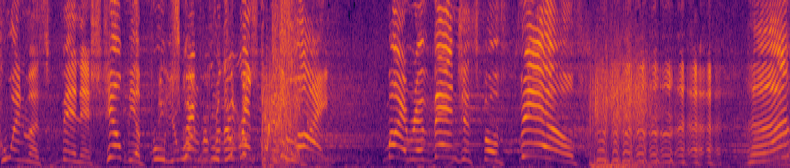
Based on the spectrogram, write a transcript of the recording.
Koenma's finished. He'll be a boot scraper for the rest of his life! My revenge is fulfilled! huh?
